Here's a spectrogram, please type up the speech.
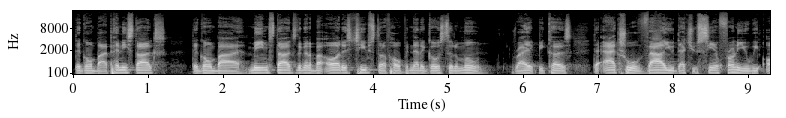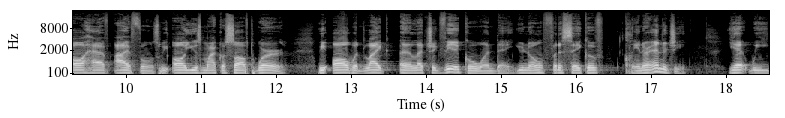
They're gonna buy penny stocks, they're gonna buy meme stocks, they're gonna buy all this cheap stuff, hoping that it goes to the moon right? Because the actual value that you see in front of you, we all have iPhones, we all use Microsoft Word, we all would like an electric vehicle one day, you know, for the sake of cleaner energy. Yet we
